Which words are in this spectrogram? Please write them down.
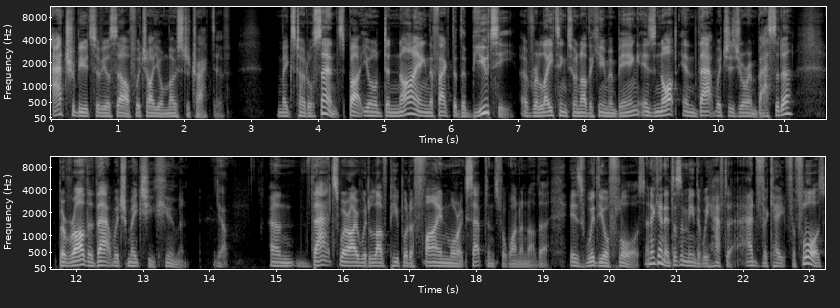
attributes of yourself which are your most attractive makes total sense. But you're denying the fact that the beauty of relating to another human being is not in that which is your ambassador, but rather that which makes you human. yeah. And that's where I would love people to find more acceptance for one another is with your flaws. And again, it doesn't mean that we have to advocate for flaws.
